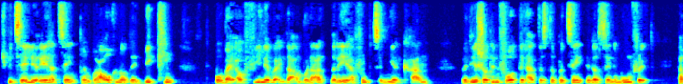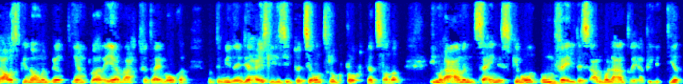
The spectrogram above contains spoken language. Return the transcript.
spezielle Reha-Zentren brauchen oder entwickeln, wobei auch viele in der ambulanten Reha funktionieren kann, weil die schon den Vorteil hat, dass der Patient nicht aus seinem Umfeld herausgenommen wird, irgendwo Reha macht für drei Wochen und dann wieder in die häusliche Situation zurückgebracht wird, sondern im Rahmen seines gewohnten Umfeldes ambulant rehabilitiert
